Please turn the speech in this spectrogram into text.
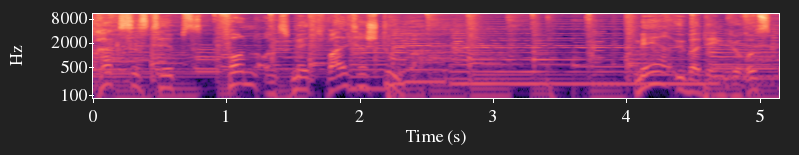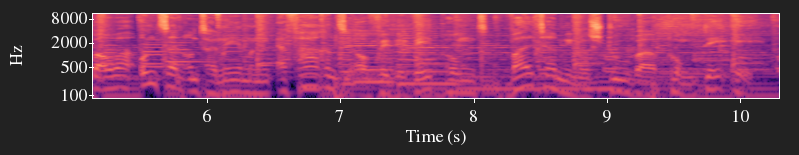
Praxistipps von und mit Walter Stuber. Mehr über den Gerüstbauer und sein Unternehmen erfahren Sie auf www.walter-stuber.de.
